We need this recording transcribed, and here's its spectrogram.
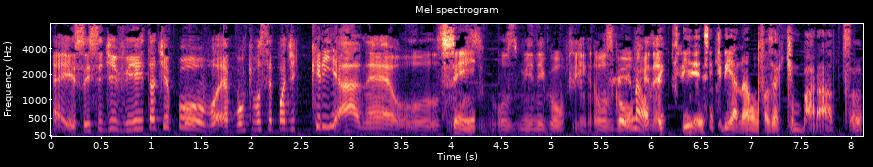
É isso, e se divirta, tipo, é bom que você pode criar, né, os, Sim. os, os mini golfinhos, os golfinhos, não, né? você cria, você cria não, vou fazer aqui um barato.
